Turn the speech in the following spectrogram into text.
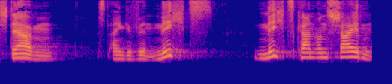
Sterben ist ein Gewinn. Nichts, nichts kann uns scheiden.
